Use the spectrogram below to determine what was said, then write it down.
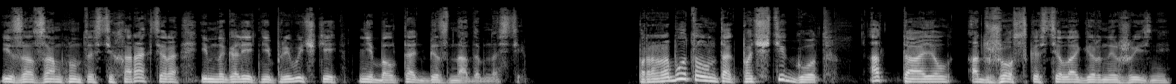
из-за замкнутости характера и многолетней привычки не болтать без надобности. Проработал он так почти год, оттаял от жесткости лагерной жизни,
